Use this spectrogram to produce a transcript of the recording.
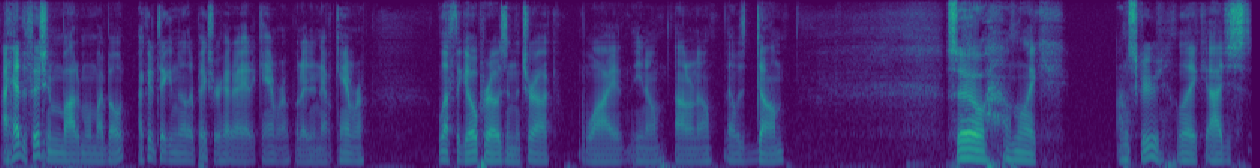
I had the fish in the bottom of my boat. I could have taken another picture had I had a camera, but I didn't have a camera. Left the GoPros in the truck. Why? You know, I don't know. That was dumb. So I'm like, I'm screwed. Like I just,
